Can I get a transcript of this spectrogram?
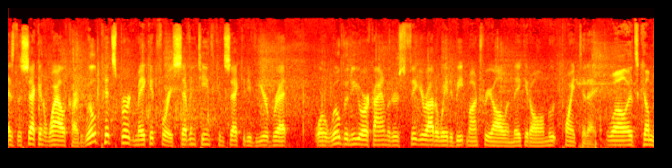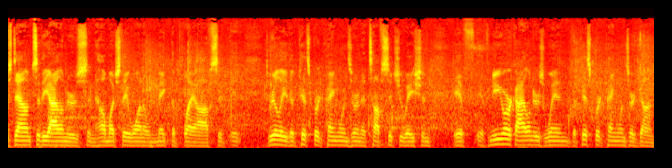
as the second wild card? Will Pittsburgh make it for a 17th consecutive year, Brett? Or will the New York Islanders figure out a way to beat Montreal and make it all a moot point today? Well, it comes down to the Islanders and how much they want to make the playoffs. It, it, really, the Pittsburgh Penguins are in a tough situation. If, if New York Islanders win, the Pittsburgh Penguins are done.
